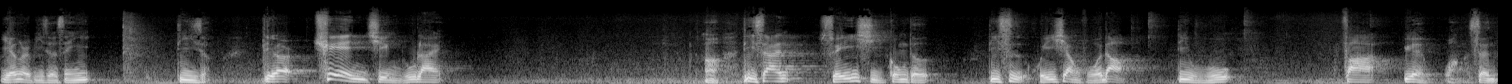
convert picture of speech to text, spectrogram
眼耳鼻舌身意。第一者，第二劝请如来，啊，第三随喜功德，第四回向佛道，第五发愿往生。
